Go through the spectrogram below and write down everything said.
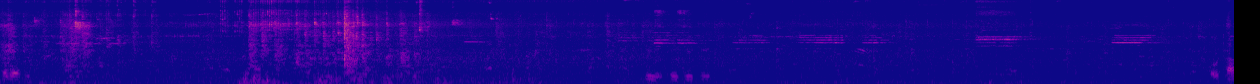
ठीक ठीक ठीक उठा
